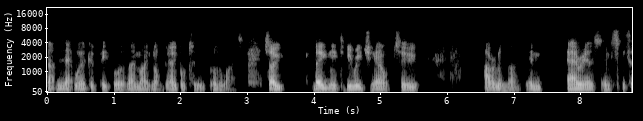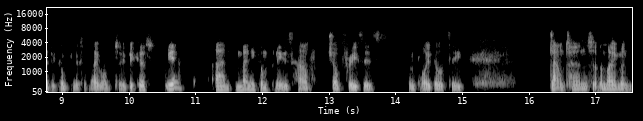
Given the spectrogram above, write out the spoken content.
that network of people that they might not be able to otherwise. So they need to be reaching out to our alumni in areas in specific companies that they want to because yeah um, many companies have job freezes employability downturns at the moment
